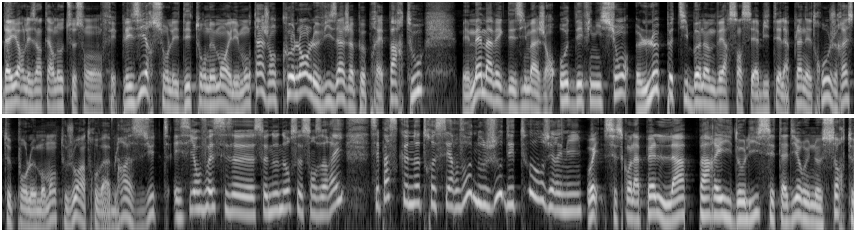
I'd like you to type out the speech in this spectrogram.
D'ailleurs, les internautes se sont fait plaisir sur les détournements et les montages en collant le visage à peu près partout. Mais même avec des images en haute définition, le petit bonhomme vert censé habiter la planète rouge reste pour le moment toujours introuvable. Oh zut Et si on voit ce, ce nounours sans oreilles, c'est parce que notre cerveau nous joue des tours, Jérémy. Oui, c'est ce qu'on appelle la pareidolie, c'est-à-dire une sorte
